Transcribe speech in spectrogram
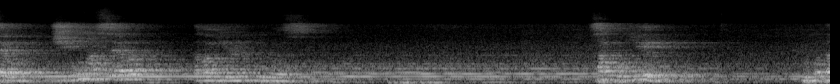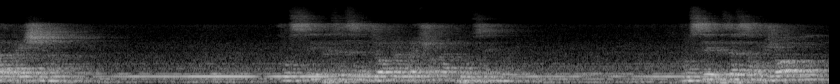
célula. De uma célula, ela vira duas. Sabe por quê? Por conta da paixão. Você precisa ser um jovem apaixonado pelo Senhor. Você precisa ser um jovem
